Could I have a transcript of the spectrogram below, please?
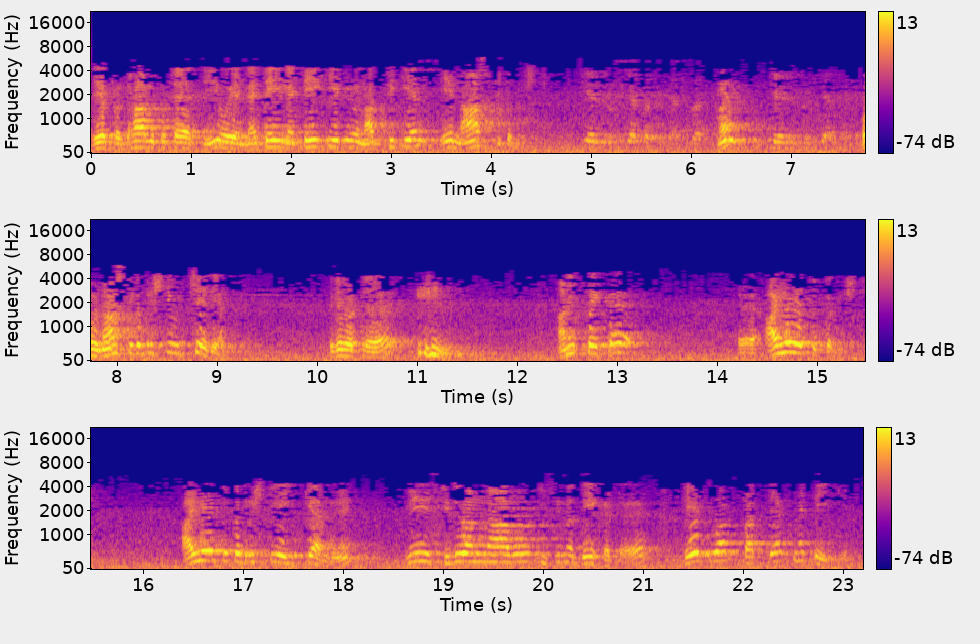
ඒ ප්‍රධාන කොට ඇති ඔය නැtei නැtei කියපිය නැති කියන ඒ නාස්තික දෘෂ්ටි. ඔය නාස්තික දෘෂ්ටි උච්ඡේදයක්. එතකොට අනිත් එක අහේතුක දෘෂ්ටි. අහේතුක දෘෂ්ටිය කියන්නේ මේ සිදුවන්නා වූ කිසිම දෙයකට හේතුවක් ප්‍රත්‍යක් නැtei කියන්නේ.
